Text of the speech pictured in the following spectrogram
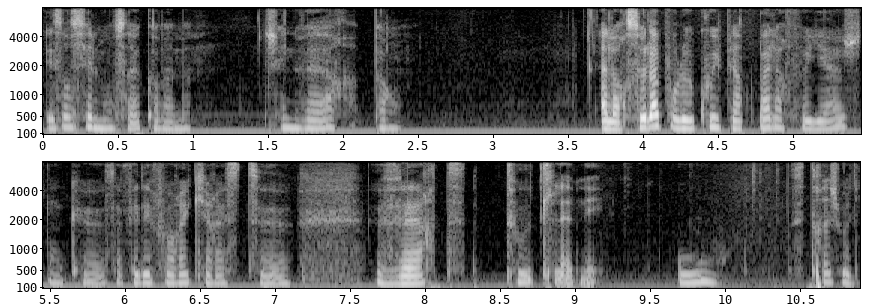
Essentiellement ça quand même. Chênes verts, pins. Alors ceux-là pour le coup ils perdent pas leur feuillage, donc euh, ça fait des forêts qui restent euh, vertes toute l'année. Ouh, c'est très joli.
